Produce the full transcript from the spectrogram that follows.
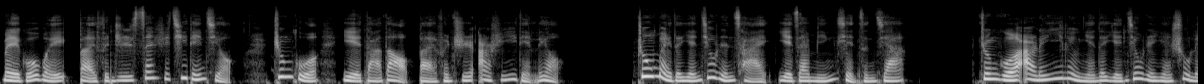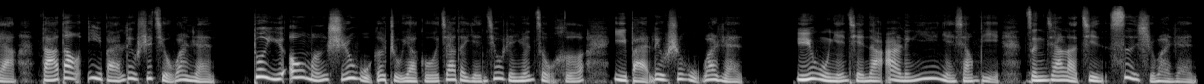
美国为百分之三十七点九，中国也达到百分之二十一点六。中美的研究人才也在明显增加。中国2016年的研究人员数量达到169万人，多于欧盟十五个主要国家的研究人员总和一百六十五万人，与五年前的二零一一年相比，增加了近四十万人。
